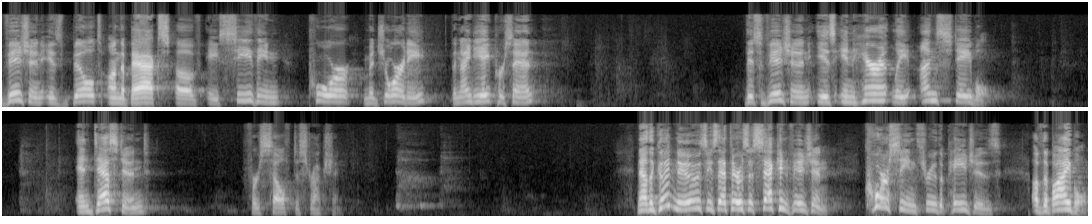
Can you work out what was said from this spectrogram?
vision is built on the backs of a seething poor majority, the 98%, this vision is inherently unstable and destined for self destruction. Now, the good news is that there's a second vision coursing through the pages of the Bible.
